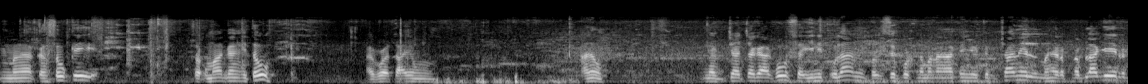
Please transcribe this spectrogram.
Mga kasuki. Sa umagang ito. Agawa tayong ano, nagtsatsaga ako sa init ulan. Pag-support naman ang aking YouTube channel, Mahirap na Vlogger.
